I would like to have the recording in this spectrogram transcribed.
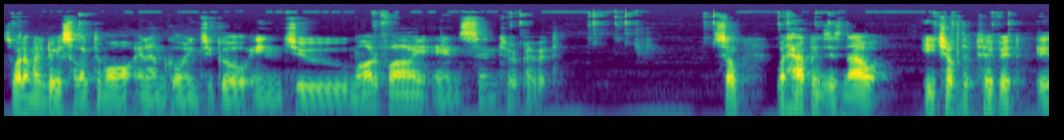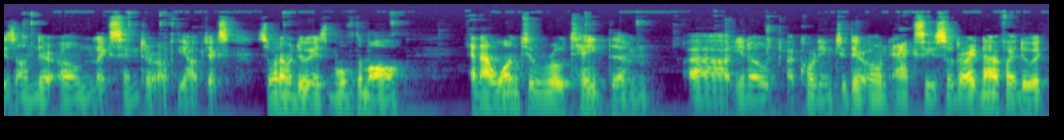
So what I'm going to do is select them all and I'm going to go into modify and center pivot. So what happens is now each of the pivot is on their own like center of the objects. So what I'm gonna do is move them all and I want to rotate them uh, you know according to their own axes. So right now if I do it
